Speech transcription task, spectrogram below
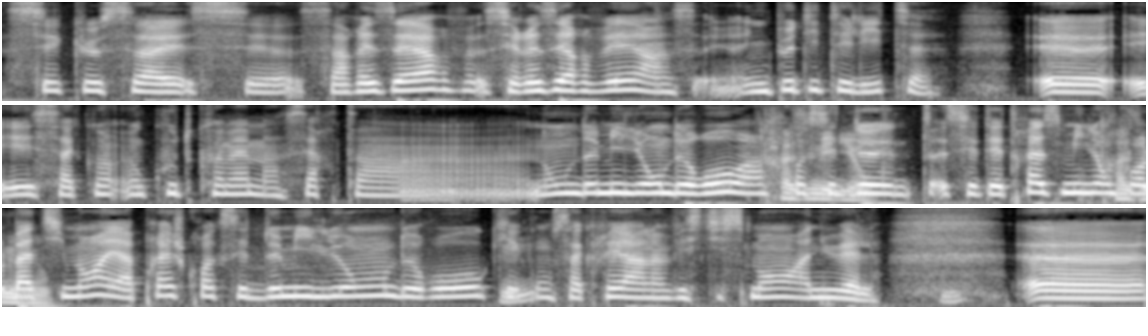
c'est que ça, ça réserve, c'est réservé à une petite élite. Euh, et ça coûte quand même un certain nombre de millions d'euros. Hein. Je crois que c'était 13 millions pour le bâtiment et après je crois que c'est 2 millions d'euros qui est mmh. consacré à l'investissement annuel. Mmh. Euh,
